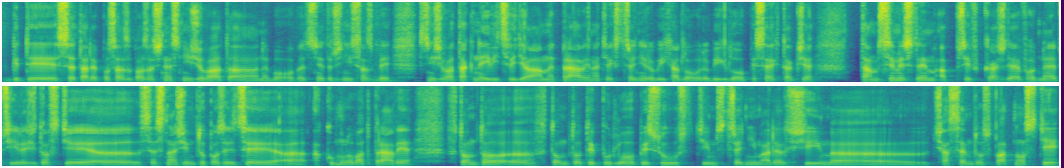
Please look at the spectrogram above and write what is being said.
kdy se ta reposazba začne snižovat a nebo obecně tržní sazby snižovat, tak nejvíc vyděláme právě na těch střednědobých a dlouhodobých dluhopisech, takže tam si myslím a při každé vhodné příležitosti eh, se snažím tu pozici eh, akumulovat právě v tomto, v tomto typu dluhopisů s tím středním a delším delším eh, časem do splatnosti.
